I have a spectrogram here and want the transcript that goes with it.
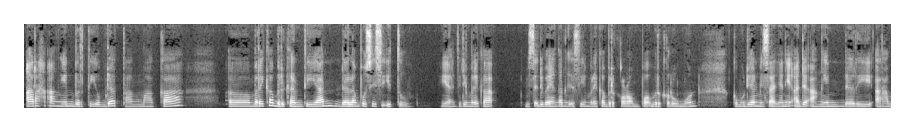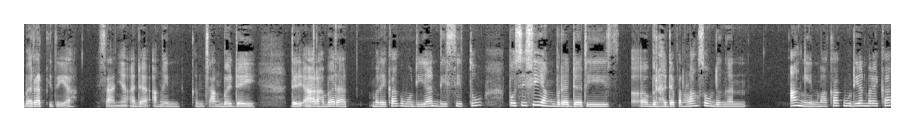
arah angin bertiup datang, maka uh, mereka bergantian dalam posisi itu. Ya, jadi mereka bisa dibayangkan gak sih mereka berkelompok berkerumun kemudian misalnya nih ada angin dari arah barat gitu ya misalnya ada angin kencang badai dari arah barat, mereka kemudian di situ posisi yang berada di e, berhadapan langsung dengan angin, maka kemudian mereka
